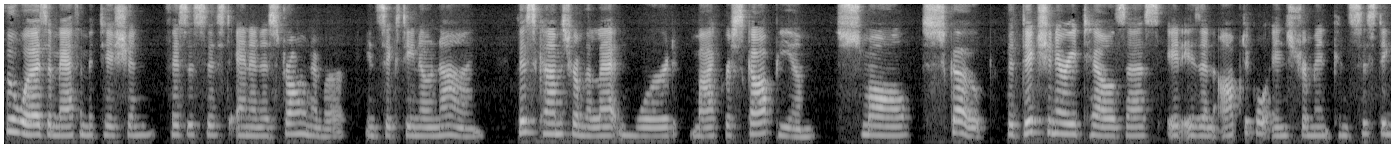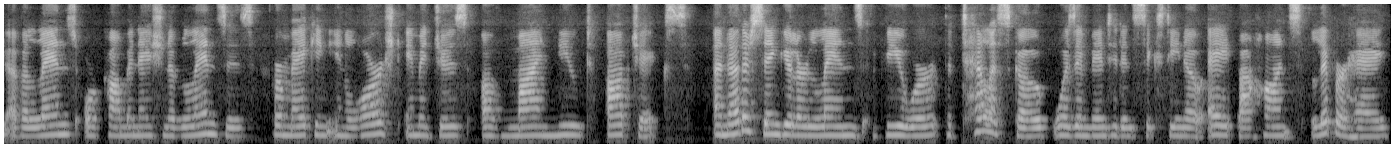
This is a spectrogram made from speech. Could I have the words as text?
who was a mathematician, physicist, and an astronomer, in 1609. This comes from the Latin word microscopium, small scope. The dictionary tells us it is an optical instrument consisting of a lens or combination of lenses for making enlarged images of minute objects. Another singular lens viewer, the telescope, was invented in 1608 by Hans Lippershey,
